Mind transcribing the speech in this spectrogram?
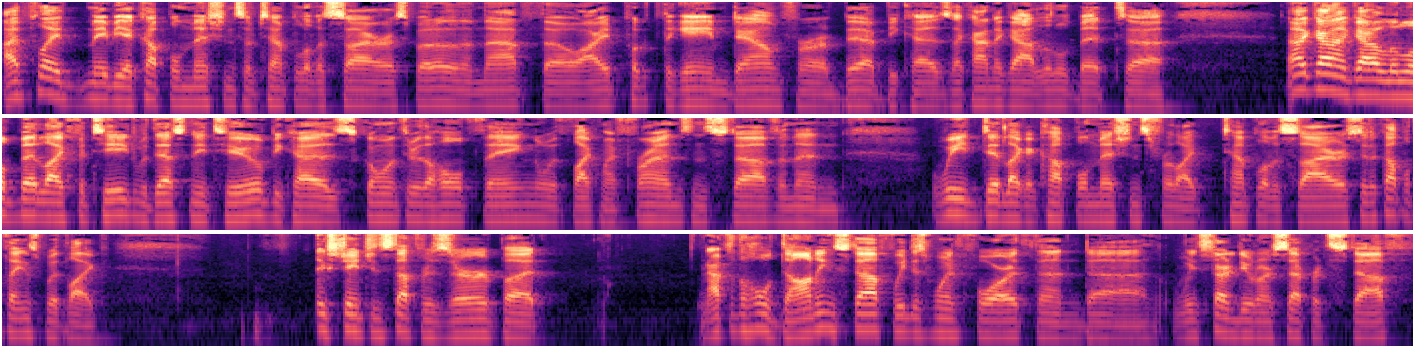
I've played maybe a couple missions of Temple of Osiris, but other than that, though, I put the game down for a bit because I kind of got a little bit. Uh, I kind of got a little bit like fatigued with Destiny 2 because going through the whole thing with like my friends and stuff, and then we did like a couple missions for like Temple of Osiris, did a couple things with like exchanging stuff Xur, but after the whole dawning stuff, we just went forth and uh, we started doing our separate stuff.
